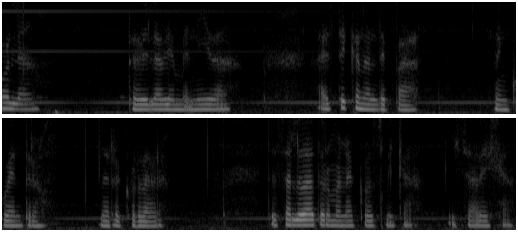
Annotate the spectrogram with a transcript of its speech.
Hola, te doy la bienvenida a este canal de paz, de encuentro, de recordar. Te saluda tu hermana cósmica, Isabeja.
